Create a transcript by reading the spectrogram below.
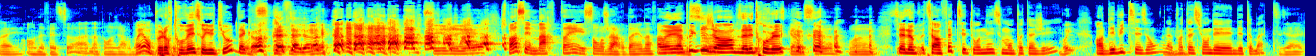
Ouais. On a fait ça hein, dans ton jardin. Ouais, on peut le retrouver sur YouTube, d'accord? C'est vrai. Je pense que c'est Martin et son jardin. Ouais, un truc du genre, vous allez trouver. Ouais. Le, en fait, c'est tourné sur mon potager. Oui, En début de saison, la Mhm. plantation des, des tomates. exact.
